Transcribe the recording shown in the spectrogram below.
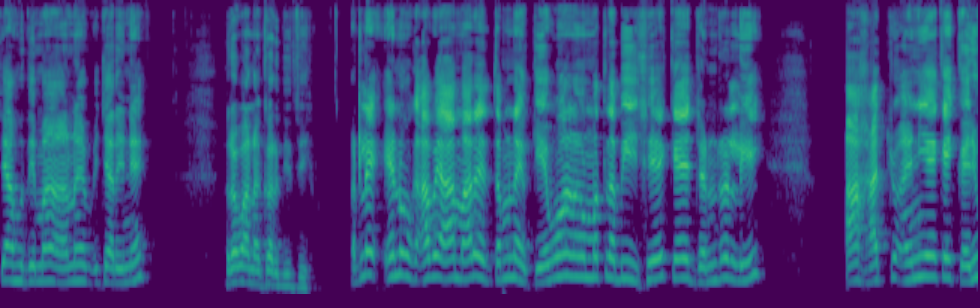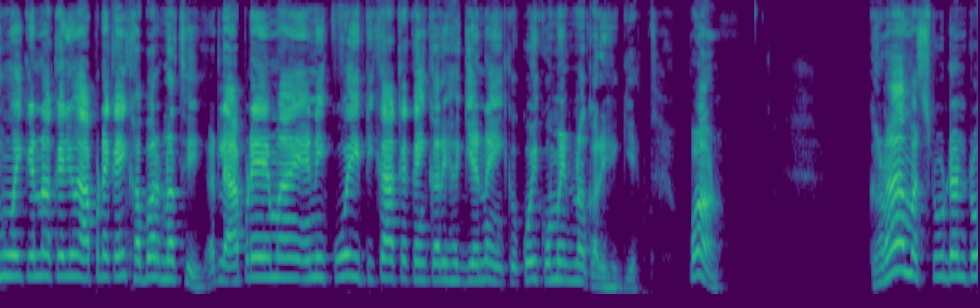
ત્યાં સુધીમાં આને બિચારીને રવાના કરી દીધી. એટલે એનું હવે આ મારે તમને કહેવાનો મતલબ એ છે કે જનરલી આ સાચું એની કંઈ કર્યું હોય કે ન કર્યું હોય આપણે કંઈ ખબર નથી. એટલે આપણે એમાં એની કોઈ ટીકા કે કંઈ કરી શકીએ નહીં કે કોઈ કોમેન્ટ ન કરી શકીએ. પણ ઘણા સ્ટુડન્ટો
